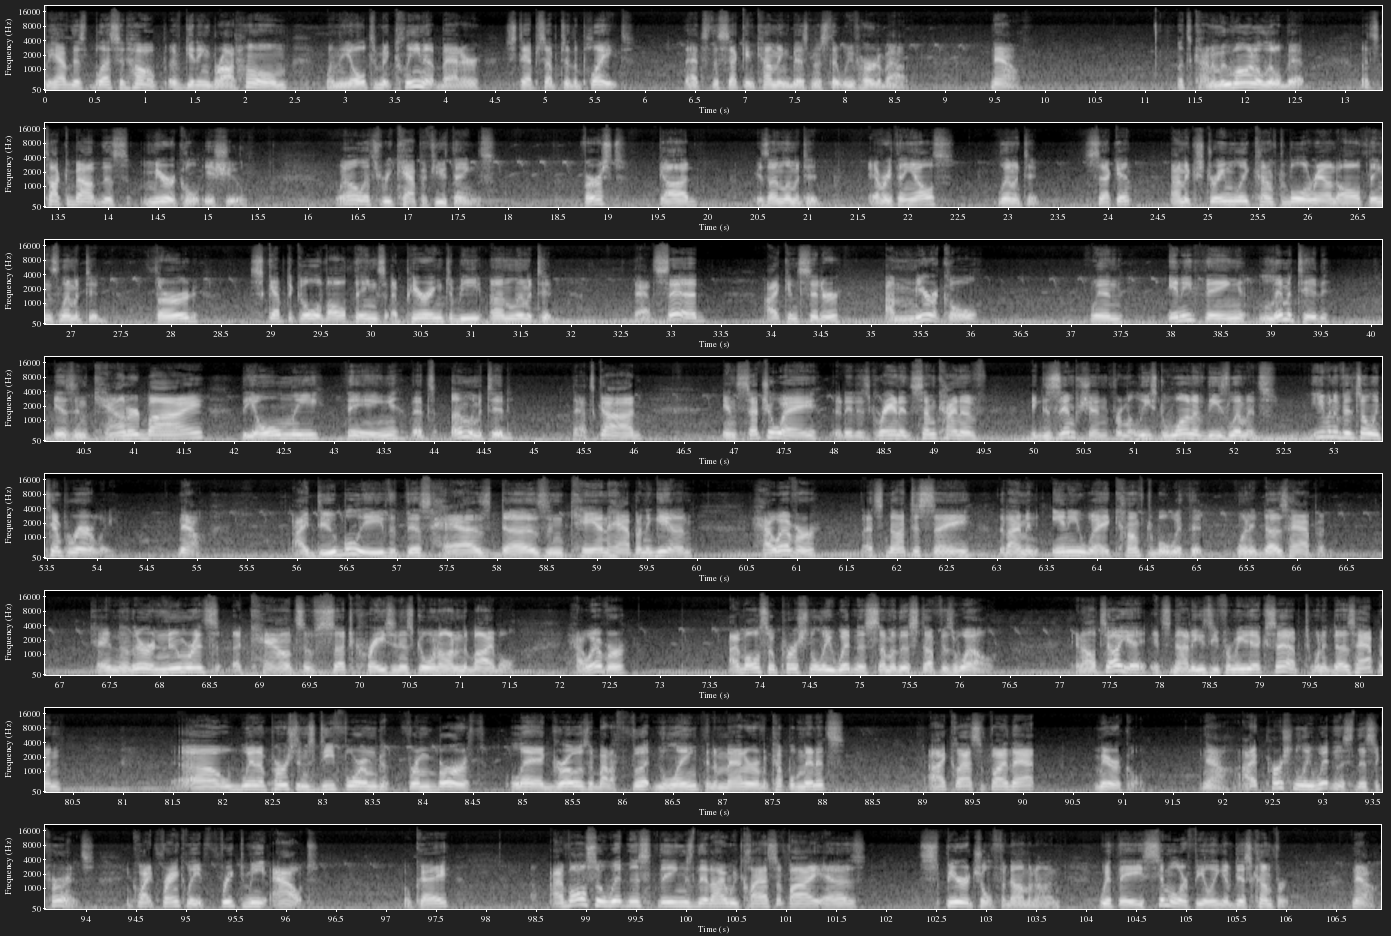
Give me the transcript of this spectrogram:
We have this blessed hope of getting brought home when the ultimate cleanup batter steps up to the plate. That's the second coming business that we've heard about. Now, let's kind of move on a little bit. Let's talk about this miracle issue. Well, let's recap a few things. First, God is unlimited, everything else, limited. Second, I'm extremely comfortable around all things limited. Third, skeptical of all things appearing to be unlimited. That said, I consider a miracle when anything limited is encountered by the only thing that's unlimited, that's God, in such a way that it is granted some kind of exemption from at least one of these limits, even if it's only temporarily. Now, I do believe that this has, does, and can happen again. However, that's not to say that I'm in any way comfortable with it when it does happen. Okay, now there are numerous accounts of such craziness going on in the Bible. However, I've also personally witnessed some of this stuff as well. And I'll tell you, it's not easy for me to accept when it does happen. Uh, when a person's deformed from birth leg grows about a foot in length in a matter of a couple minutes, I classify that miracle. Now, I personally witnessed this occurrence, and quite frankly, it freaked me out. Okay? I've also witnessed things that I would classify as spiritual phenomenon with a similar feeling of discomfort. Now,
